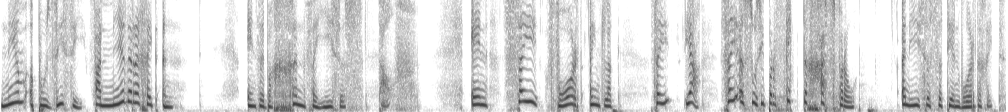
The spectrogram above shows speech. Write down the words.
neem 'n posisie van nederigheid in en sy begin vir Jesus self. En sy word eintlik sy Ja, sy is soos die perfekte gasvrou in Jesus se teenwoordigheid.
